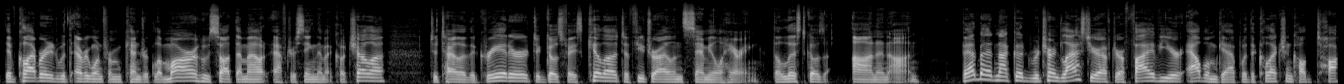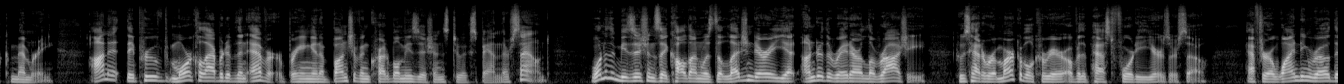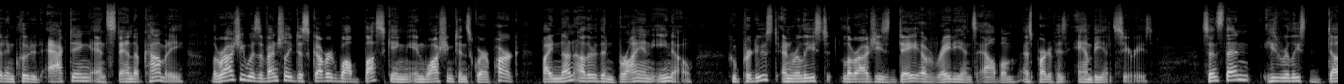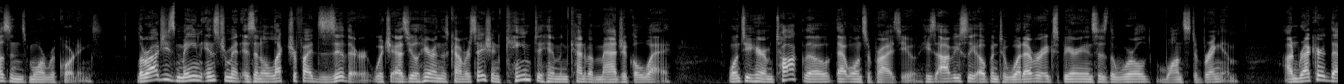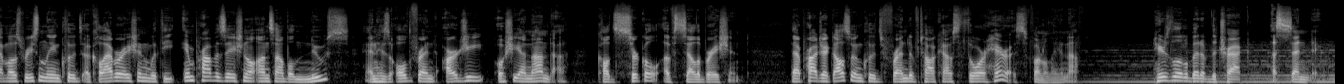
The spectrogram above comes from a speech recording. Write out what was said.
They've collaborated with everyone from Kendrick Lamar, who sought them out after seeing them at Coachella, to Tyler the Creator, to Ghostface Killah, to Future Islands' Samuel Herring. The list goes on and on. BadBadNotGood returned last year after a five year album gap with a collection called Talk Memory. On it, they proved more collaborative than ever, bringing in a bunch of incredible musicians to expand their sound. One of the musicians they called on was the legendary yet under the radar Laraaji, who's had a remarkable career over the past 40 years or so. After a winding road that included acting and stand up comedy, Laraaji was eventually discovered while busking in Washington Square Park by none other than Brian Eno, who produced and released Laraaji's Day of Radiance album as part of his ambient series. Since then, he's released dozens more recordings. Laraaji's main instrument is an electrified zither, which, as you'll hear in this conversation, came to him in kind of a magical way. Once you hear him talk, though, that won't surprise you. He's obviously open to whatever experiences the world wants to bring him. On record, that most recently includes a collaboration with the improvisational ensemble Noose and his old friend Arji OceAnanda called Circle of Celebration. That project also includes friend of Talkhouse Thor Harris, funnily enough. Here's a little bit of the track Ascending.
